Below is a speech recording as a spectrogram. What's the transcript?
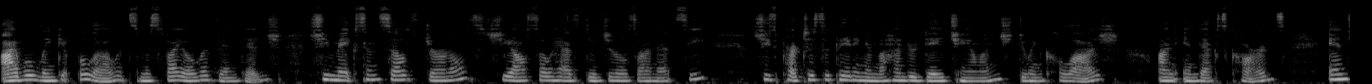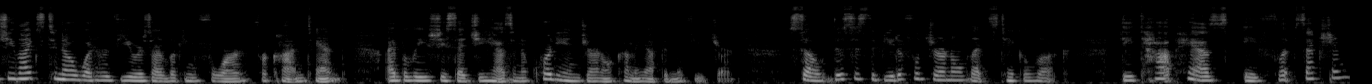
I will link it below. It's Miss Viola Vintage. She makes and sells journals. She also has digitals on Etsy. She's participating in the 100-day challenge, doing collage on index cards. And she likes to know what her viewers are looking for for content. I believe she said she has an accordion journal coming up in the future. So this is the beautiful journal. Let's take a look. The top has a flip section.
